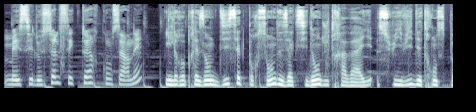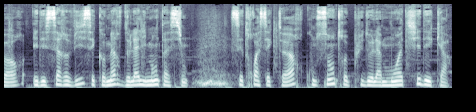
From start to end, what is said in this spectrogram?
Mais c'est le seul secteur concerné il représente 17% des accidents du travail, suivis des transports et des services et commerces de l'alimentation. Ces trois secteurs concentrent plus de la moitié des cas,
